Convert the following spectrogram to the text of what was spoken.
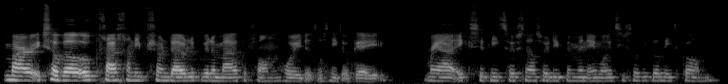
Maar ik zou wel ook graag aan die persoon duidelijk willen maken van... Hoi, dit was niet oké. Maar ja, ik zit niet zo snel zo diep in mijn emoties dat ik dat niet kan.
